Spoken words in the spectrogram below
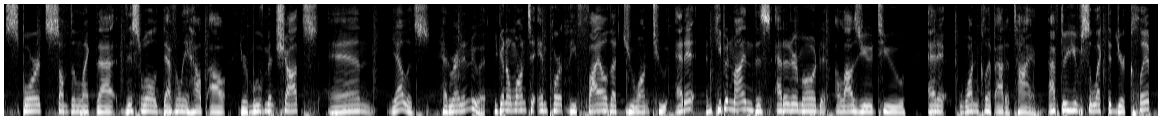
sports, something like that. This will definitely help out your movement shots. And yeah, let's head right into it. You're gonna want to import the file that you want to edit. And keep in mind, this editor mode allows you to edit one clip at a time. After you've selected your clip,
